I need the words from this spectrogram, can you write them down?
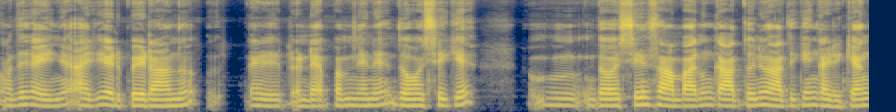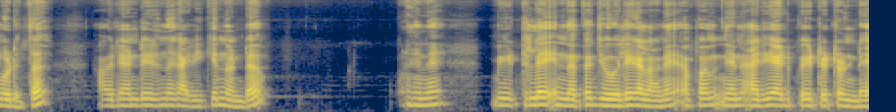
അത് കഴിഞ്ഞ് അരി അടുപ്പിടാമെന്ന് കഴിഞ്ഞിട്ടുണ്ട് അപ്പം ഞാൻ ദോശയ്ക്ക് ദോശയും സാമ്പാറും കാത്തൂനും അധികം കഴിക്കാൻ കൊടുത്ത് അവർ രണ്ടിരുന്ന് കഴിക്കുന്നുണ്ട്. അങ്ങനെ വീട്ടിലെ ഇന്നത്തെ ജോലികളാണ്. അപ്പം ഞാൻ അരി അടുപ്പിട്ടിട്ടുണ്ട്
